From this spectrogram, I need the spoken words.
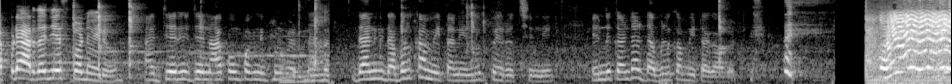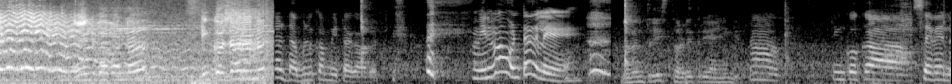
అప్పుడే అర్థం చేసుకోండి మీరు. అజ్జరిజే నా కొంపకి నిప్పులు పెడతాను. దానికి డబుల్ కమిట్ అని ఎందుకు పేరు వచ్చింది? ఎందుకంటే డబుల్ కమిటా కాబట్టి. డబుల్ కమిటా కాబట్టి. మినిమం ఉంటుందిలే. ఆ, ఇంకొక సెవెన్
